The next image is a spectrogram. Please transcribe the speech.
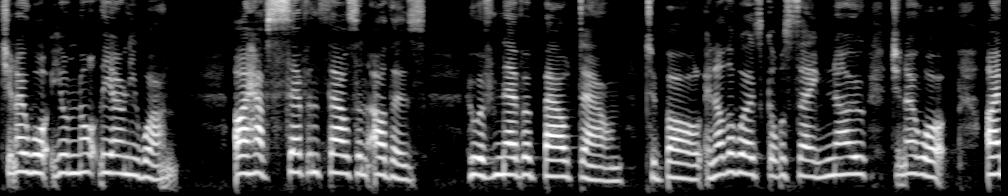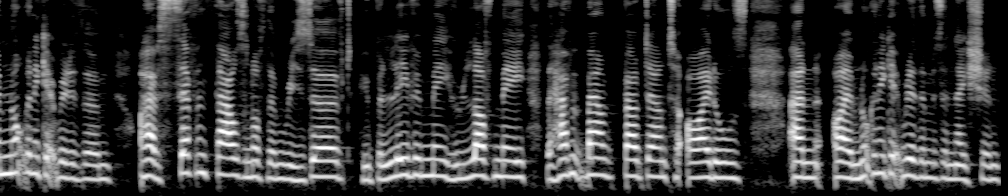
Do you know what? You're not the only one. I have 7,000 others who have never bowed down to Baal. In other words, God was saying, No, do you know what? I'm not going to get rid of them. I have 7,000 of them reserved who believe in me, who love me. They haven't bowed, bowed down to idols. And I am not going to get rid of them as a nation.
